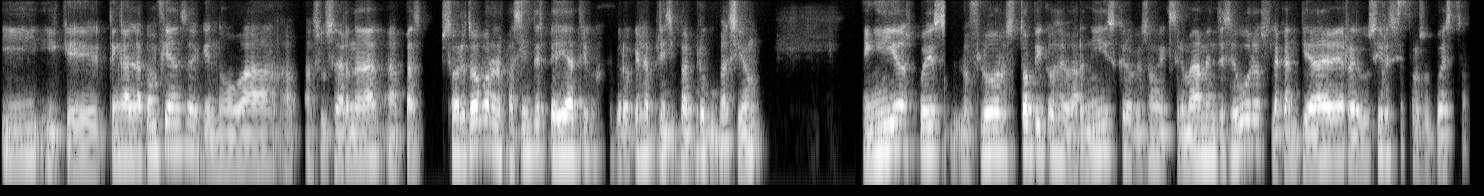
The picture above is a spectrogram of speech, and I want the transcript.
y, que tengan la confianza de que no va a, suceder nada, sobre todo por los pacientes pediátricos, que creo que es la principal preocupación, en ellos, pues, los flúoros tópicos de barniz creo que son extremadamente seguros. La cantidad debe reducirse, por supuesto,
